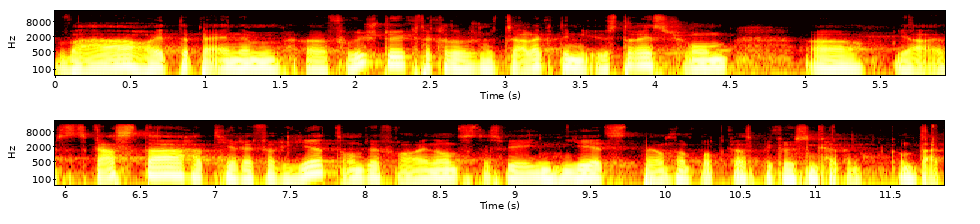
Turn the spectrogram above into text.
war heute bei einem äh, Frühstück der Katholischen Sozialakademie Österreichs schon äh, ja, als Gast da, hat hier referiert und wir freuen uns, dass wir ihn hier jetzt bei unserem Podcast begrüßen können. Guten Tag.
